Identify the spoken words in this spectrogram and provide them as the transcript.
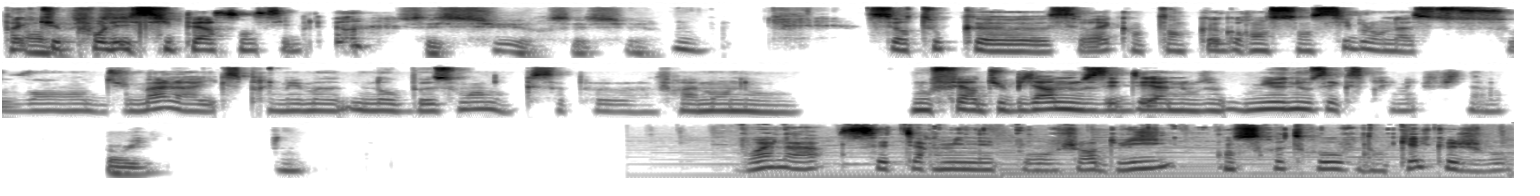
pas ah, que bah, pour les super sensibles. C'est sûr, c'est sûr. Mm. Surtout que c'est vrai qu'en tant que grand sensible, on a souvent du mal à exprimer nos besoins, donc ça peut vraiment nous, nous faire du bien, nous aider à nous, mieux nous exprimer finalement. Oui. Mm. Voilà, c'est terminé pour aujourd'hui. On se retrouve dans quelques jours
